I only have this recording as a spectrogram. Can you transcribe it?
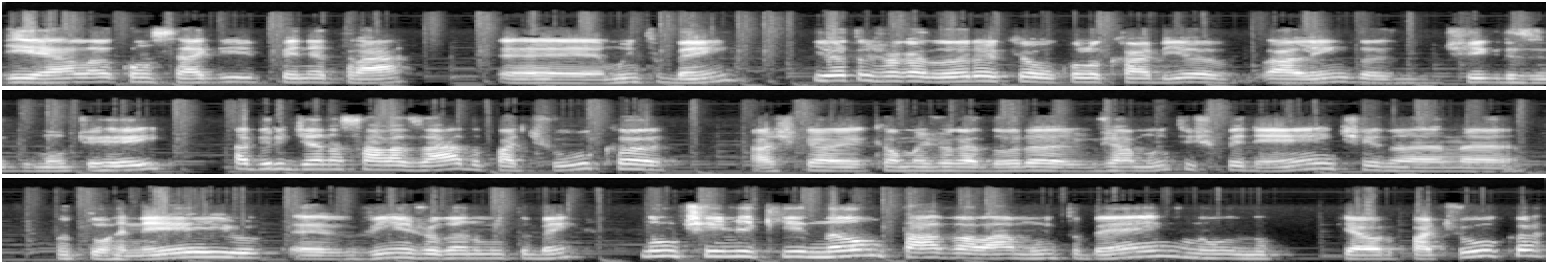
e ela consegue penetrar é, muito bem. E outra jogadora que eu colocaria, além do Tigres e do Monterrey, a Viridiana Salazar, do Pachuca, acho que é, que é uma jogadora já muito experiente na, na no torneio, é, vinha jogando muito bem, num time que não estava lá muito bem, no, no, que era o Pachuca,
